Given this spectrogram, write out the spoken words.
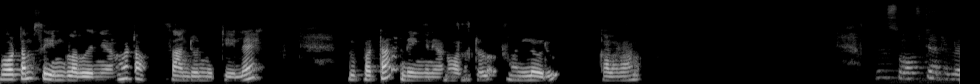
ബോട്ടം സെയിം കളർ തന്നെയാണ് കേട്ടോ സാൻഡോൺ മെറ്റീരിയൽ ദുപ്പട്ട ഇത് ഇങ്ങനെയാണ് വന്നിട്ടുള്ളത്. നല്ലൊരു കളറാണ് സോഫ്റ്റ് ആയിട്ടുള്ള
